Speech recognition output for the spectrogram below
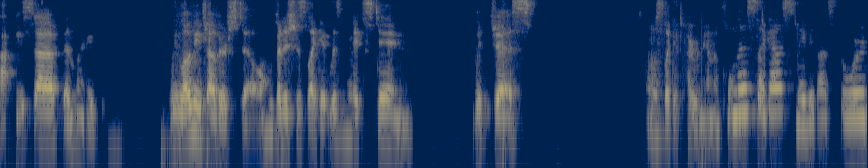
happy stuff and like we love each other still. But it's just like it was mixed in with just almost like a tyrannicalness, I guess. Maybe that's the word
